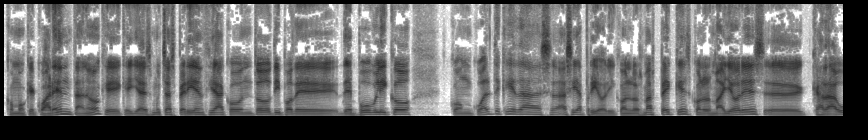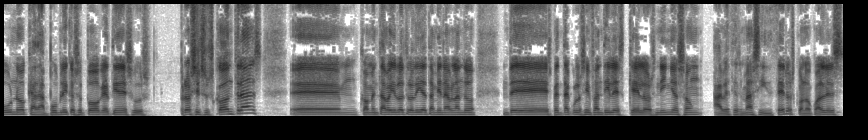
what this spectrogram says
como que 40, ¿no? Que, que ya es mucha experiencia con todo tipo de, de público. ¿Con cuál te quedas así a priori? ¿Con los más peques, con los mayores? Eh, cada uno, cada público supongo que tiene sus pros y sus contras. Eh, comentaba yo el otro día también hablando de espectáculos infantiles que los niños son a veces más sinceros, con lo cual es,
